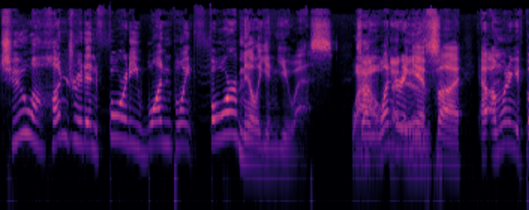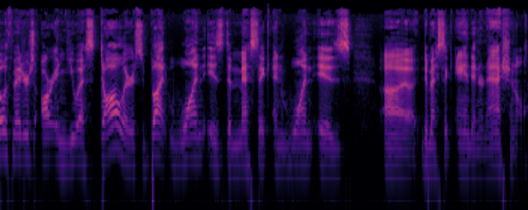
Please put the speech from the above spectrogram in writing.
two hundred and forty one point four million U.S. Wow, so I'm wondering is- if uh, I'm wondering if both measures are in U.S. dollars, but one is domestic and one is uh, domestic and international.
